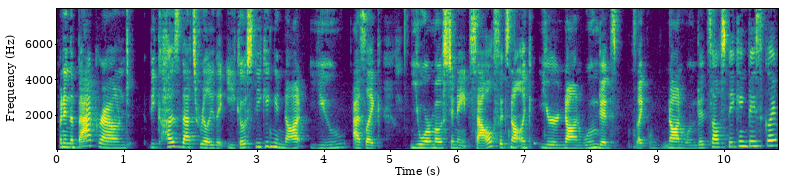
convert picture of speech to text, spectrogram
But in the background, because that's really the ego speaking and not you as like your most innate self. It's not like your non-wounded like non-wounded self speaking basically.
